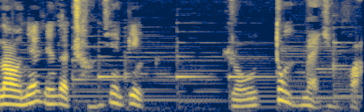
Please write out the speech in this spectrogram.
老年人的常见病如动脉硬化、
